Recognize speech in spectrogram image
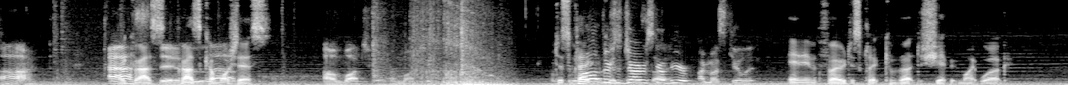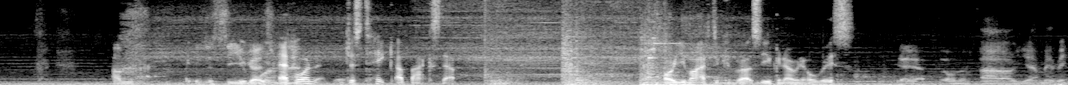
Ah, Hey, I Kraz, Kraz, come watch this. I'm watching. I'm watching. I'm Just flicking click- Oh, there's a it to the gyroscope here. I must kill it. In info, just click convert to ship. It might work. I'm. I can just see you guys. Everyone, just take a back step. Or you might have to convert so you can own it all this. Yeah, yeah. Oh no. Oh yeah, maybe.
